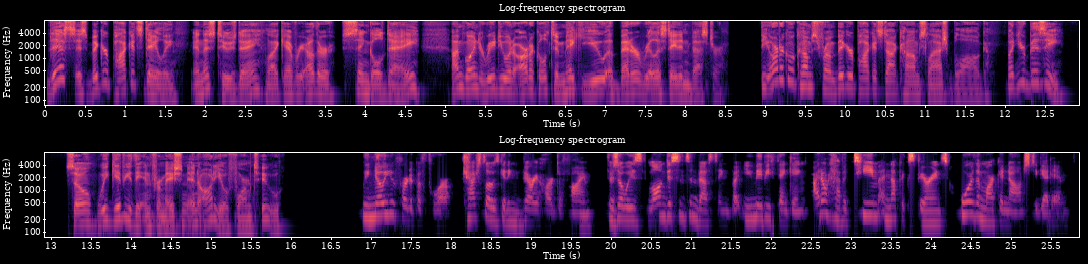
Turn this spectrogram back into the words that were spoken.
This is Bigger Pockets Daily, and this Tuesday, like every other single day, I'm going to read you an article to make you a better real estate investor. The article comes from biggerpockets.com/blog, but you're busy. So, we give you the information in audio form too. We know you've heard it before. Cash flow is getting very hard to find. There's always long distance investing, but you may be thinking, I don't have a team, enough experience, or the market knowledge to get in.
